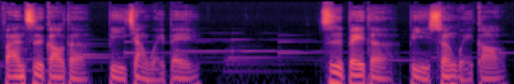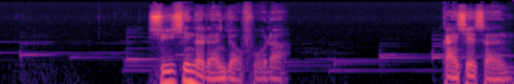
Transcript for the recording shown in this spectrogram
凡自高的必降为卑，自卑的必升为高。虚心的人有福了。感谢神。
